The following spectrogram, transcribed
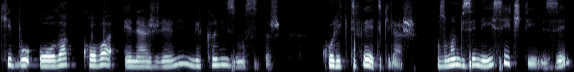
ki bu oğlak kova enerjilerinin mekanizmasıdır. Kolektife etkiler. O zaman bize neyi seçtiğimizi,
